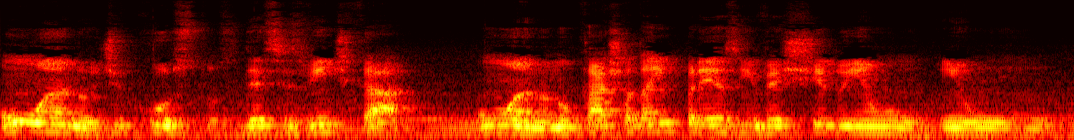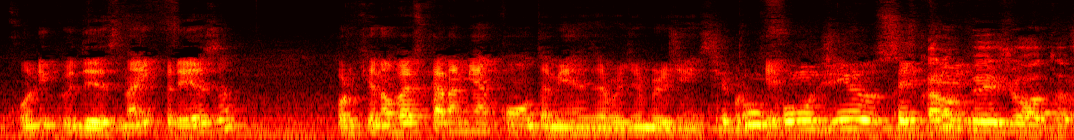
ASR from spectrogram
um ano de custos desses 20k, um ano no caixa da empresa investido em um, em um com liquidez na empresa, porque não vai ficar na minha conta a minha reserva de emergência. tipo porque um fundinho sem Ficar no PJ, né?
